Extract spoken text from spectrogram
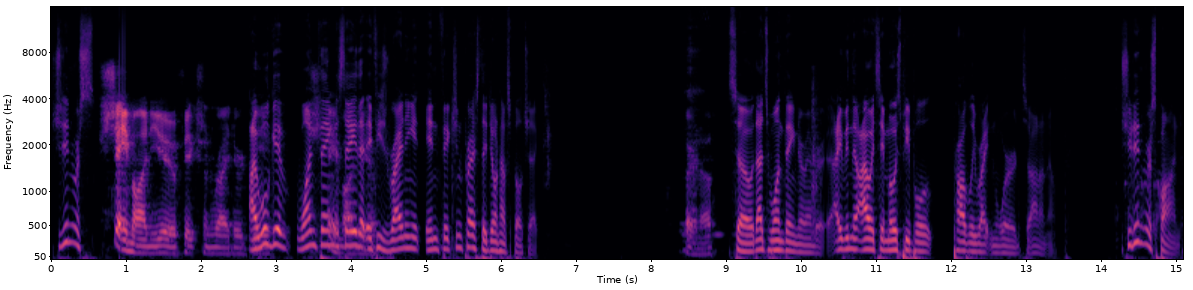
She didn't. Res- Shame on you, fiction writer. I will give one thing to Shame say on that you. if he's writing it in fiction press, they don't have spell check. Fair enough. So that's one thing to remember. Even though I would say most people probably write in Word, so I don't know. She didn't respond.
